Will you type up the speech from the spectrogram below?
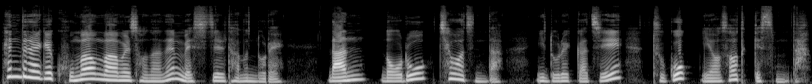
팬들에게 고마운 마음을 전하는 메시지를 담은 노래 난 너로 채워진다. 이 노래까지 두 곡 이어서 듣겠습니다.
